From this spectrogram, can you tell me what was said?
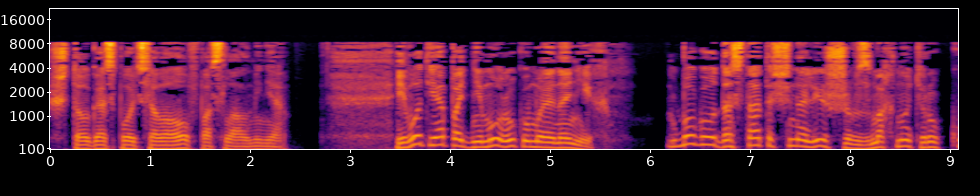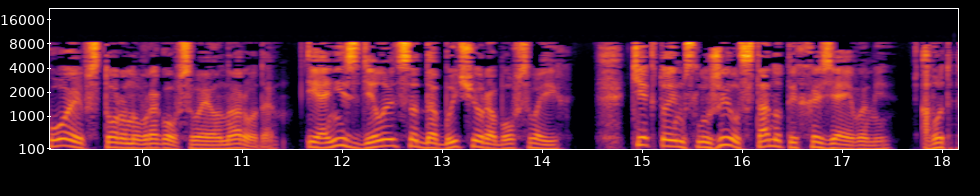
что Господь Саваоф послал меня. И вот я подниму руку мою на них». Богу достаточно лишь взмахнуть рукой в сторону врагов своего народа, и они сделаются добычей рабов своих. Те, кто им служил, станут их хозяевами. А вот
